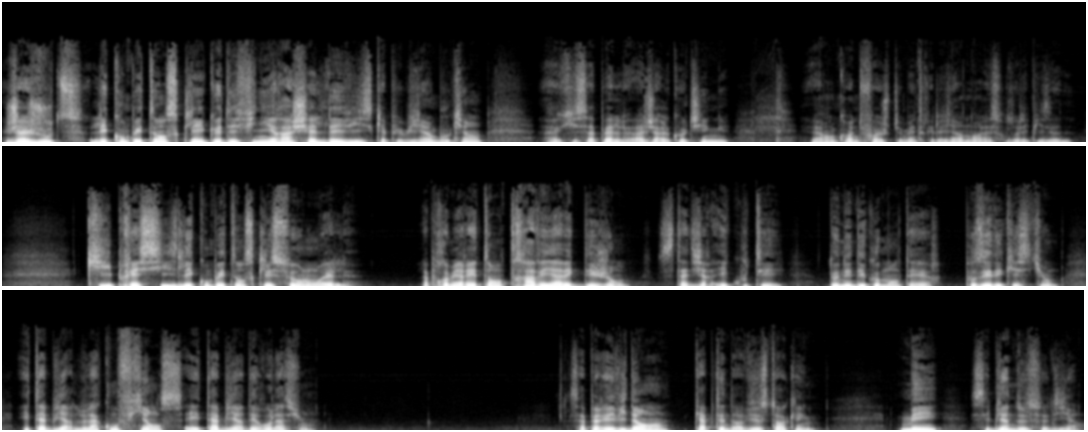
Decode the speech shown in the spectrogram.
J'ajoute les compétences clés que définit Rachel Davis, qui a publié un bouquin euh, qui s'appelle Agile Coaching. Encore une fois, je te mettrai les liens dans les sources de l'épisode. Qui précise les compétences clés selon elle. La première étant travailler avec des gens, c'est-à-dire écouter, donner des commentaires, poser des questions, établir de la confiance et établir des relations. Ça paraît évident, hein Captain Obvious Talking. Mais c'est bien de se dire.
